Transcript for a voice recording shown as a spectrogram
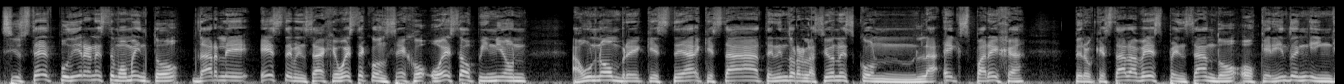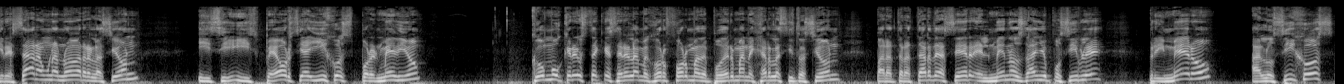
Si usted pudiera en este momento darle este mensaje o este consejo o esta opinión a un hombre que, esté, que está teniendo relaciones con la expareja, pero que está a la vez pensando o queriendo ingresar a una nueva relación, y si peor si hay hijos por el medio, ¿cómo cree usted que sería la mejor forma de poder manejar la situación para tratar de hacer el menos daño posible? Primero, a los hijos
